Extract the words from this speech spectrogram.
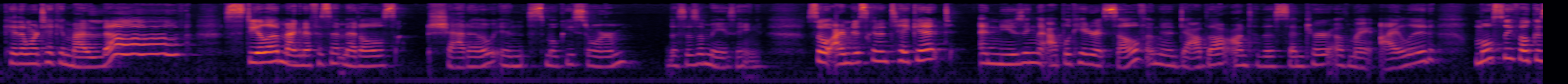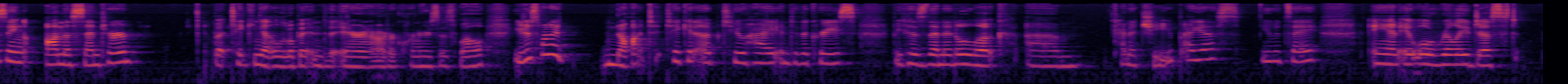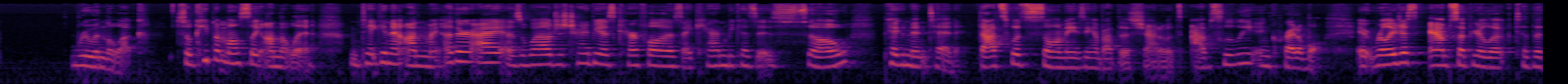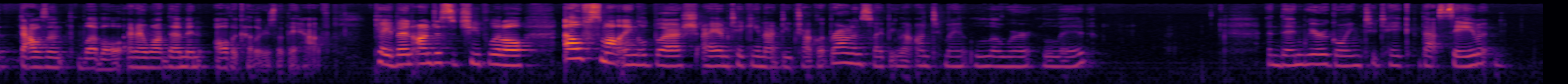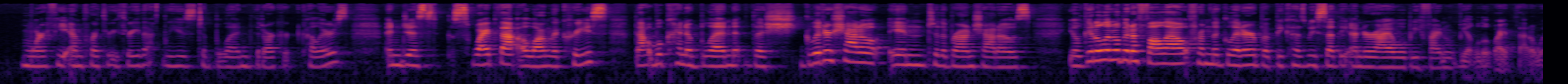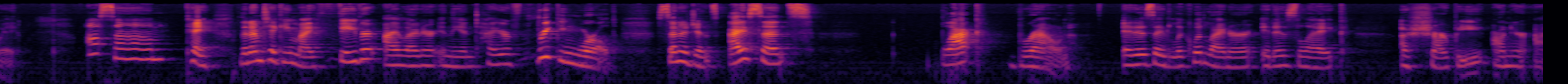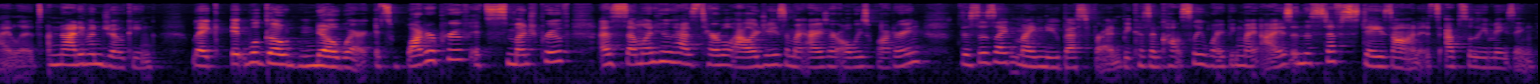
Okay, then we're taking my love Stila Magnificent Metals Shadow in Smoky Storm. This is amazing. So I'm just gonna take it and using the applicator itself, I'm going to dab that onto the center of my eyelid, mostly focusing on the center, but taking it a little bit into the inner and outer corners as well. You just want to not take it up too high into the crease because then it'll look um, kind of cheap, I guess you would say, and it will really just ruin the look. So keep it mostly on the lid. I'm taking it on my other eye as well, just trying to be as careful as I can because it is so pigmented. That's what's so amazing about this shadow. It's absolutely incredible. It really just amps up your look to the thousandth level and I want them in all the colors that they have. Okay, then on just a cheap little e.l.f. small angled brush, I am taking that deep chocolate brown and swiping that onto my lower lid. And then we are going to take that same Morphe M433 that we use to blend the darker colors and just swipe that along the crease. That will kind of blend the sh glitter shadow into the brown shadows. You'll get a little bit of fallout from the glitter, but because we set the under eye, we'll be fine. We'll be able to wipe that away. Awesome. Okay, then I'm taking my favorite eyeliner in the entire freaking world, SeneGence Eye Sense Black Brown. It is a liquid liner. It is like a Sharpie on your eyelids. I'm not even joking. Like, it will go nowhere. It's waterproof, it's smudge proof. As someone who has terrible allergies and my eyes are always watering, this is like my new best friend because I'm constantly wiping my eyes and this stuff stays on. It's absolutely amazing.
